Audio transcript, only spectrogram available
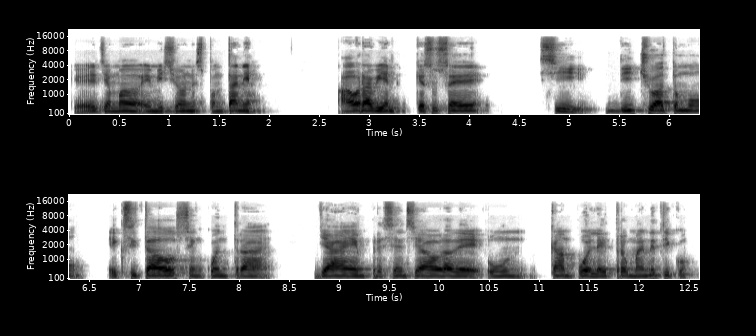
que es llamado emisión espontánea. Ahora bien, ¿qué sucede si dicho átomo excitado se encuentra ya en presencia ahora de un campo electromagnético.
